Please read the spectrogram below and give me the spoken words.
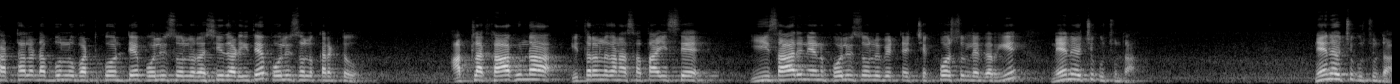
కట్టల డబ్బులను పట్టుకుంటే పోలీసు వాళ్ళు రసీదు అడిగితే పోలీసు వాళ్ళు కరెక్టు. అట్లా కాకుండా ఇతరులు కన్నా సతాయిస్తే ఈసారి నేను పోలీసు వాళ్ళు పెట్టే చెక్ పోస్టుల దగ్గరికి నేనే వచ్చి కూర్చుంటా. నేనే వచ్చి కూర్చుంటా.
